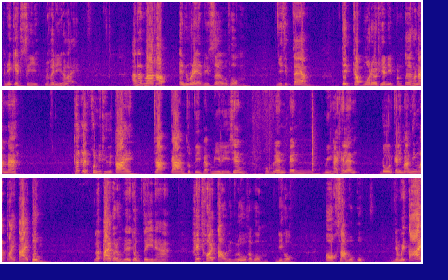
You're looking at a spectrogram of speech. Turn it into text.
อันนี้เกรดซีไม่ค่อยดีเท่าไหร่ อันถัดมาครับ e n r a g e Reserve ครับผม 20 แต้ม ติดกับโมเดลเทียนิตมอนเตอร์เท่านั้นนะ ถ้าเกิดคนที่ถือตาย จากการโจมตีแบบมีรีเช่น ผมเล่นเป็นวิงไฮไทแลนด์โดนกาลิมานวิ่งมาต่อยตายตุ่ม แล้วตายก่อนที่ผมจะได้โจมตีเนี่ยฮะ ให้ทอยเต๋าหนึ่งลูกครับผม D6 ออกสามหกปุ๊บ ยังไม่ตาย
